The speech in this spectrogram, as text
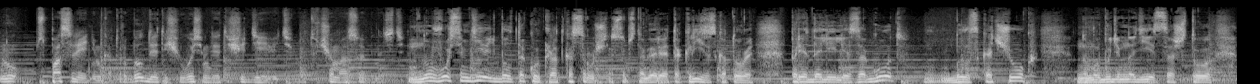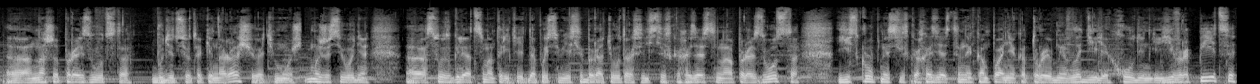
ну, с последним, который был 2008-2009, вот в чем особенность? Ну, 8-9 был такой краткосрочный, собственно говоря. Это кризис, который преодолели за год, был скачок, но мы будем надеяться, что э, наше производство будет все-таки наращивать мощь. Мы же сегодня, э, свой взгляд, смотрите, допустим, если брать отрасль сельскохозяйственного производства, есть крупные сельскохозяйственные компании, которыми владели холдинги европейцы.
